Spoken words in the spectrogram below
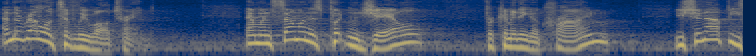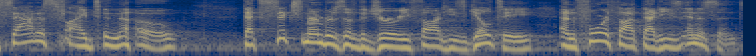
and the relatively well trained. And when someone is put in jail for committing a crime, you should not be satisfied to know that six members of the jury thought he's guilty and four thought that he's innocent.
